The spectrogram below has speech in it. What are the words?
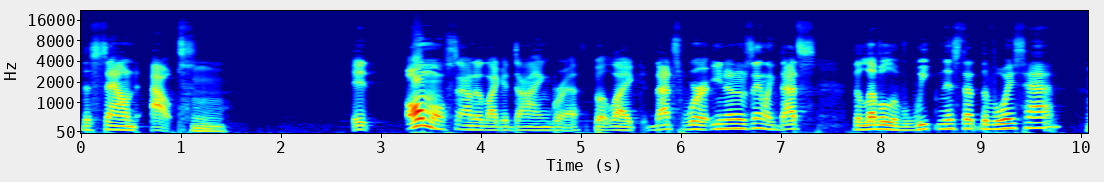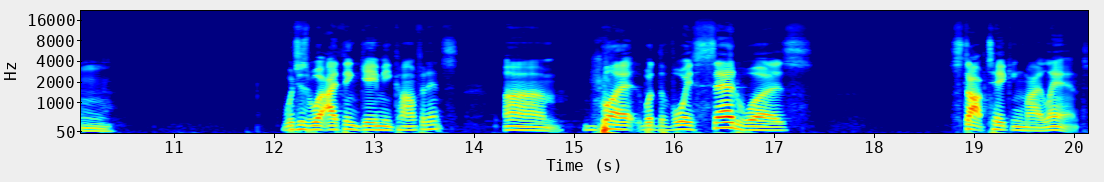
the sound out Mm. it almost sounded like a dying breath but like that's where you know what i'm saying like that's the level of weakness that the voice had Mm. which is what I think gave me confidence. Um, but what the voice said was, "Stop taking my land."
